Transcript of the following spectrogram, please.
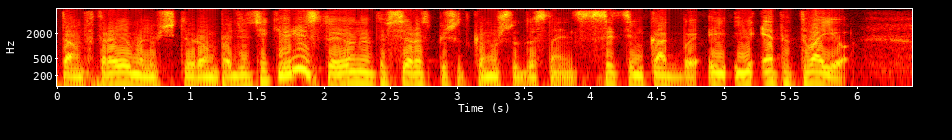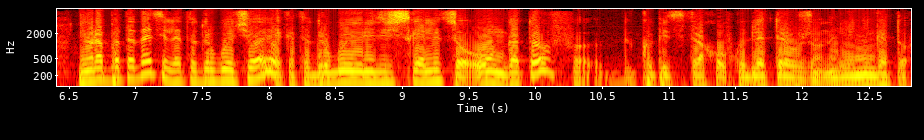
там втроем или вчетвером пойдете к юристу, и он это все распишет, кому что достанется. С этим как бы, и, и это твое. Но работодатель это другой человек, это другое юридическое лицо. Он готов купить страховку для трех жен или не готов?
